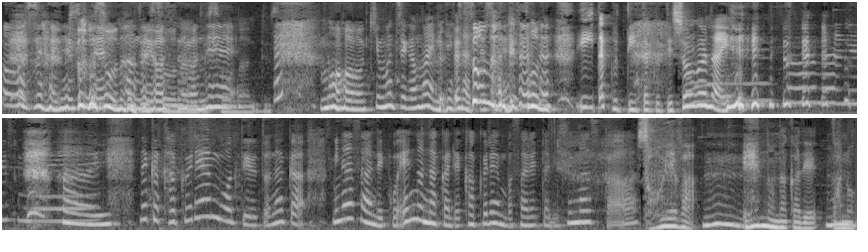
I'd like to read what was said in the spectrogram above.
面白いですそうねそうなんです。そうなんです。そうなんです。もう気持ちが前に出ちゃってそうなんです。そうなんです言いたくて言いたくてしょうがない。そうなんですね。はい。なんかかくれんぼっていうとなんか皆さんでこう園の中でかくれんぼされたりしますか？そういえば、うん園の中で、うんあの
